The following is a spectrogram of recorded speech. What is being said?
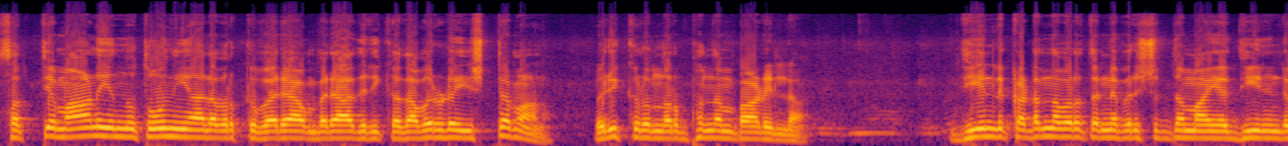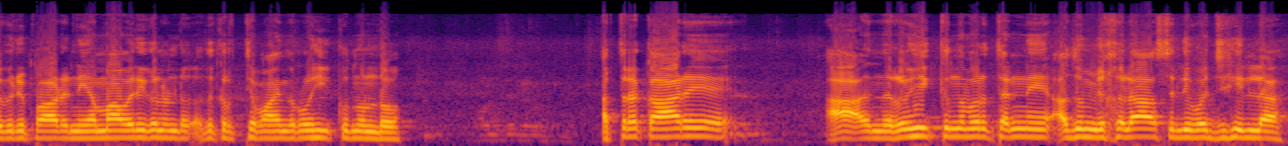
സത്യമാണ് എന്ന് തോന്നിയാൽ അവർക്ക് വരാം വരാതിരിക്കാതെ അവരുടെ ഇഷ്ടമാണ്. ഒരിക്കലും നിർബന്ധം പാടില്ല. ദീനിൽ കടന്നവർ തന്നെ പരിശുദ്ധമായ ദീനിന്റെ ഒരുപാട് നിയമാവലികളുണ്ട്. അത് കൃത്യമായി നിർവഹിക്കുന്നുണ്ടോ? അത്രക്കാരെ ആ നിർവഹിക്കുന്നവർ തന്നെ അതും ഇഖ്ലാസ് വജ്ഹില്ല.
